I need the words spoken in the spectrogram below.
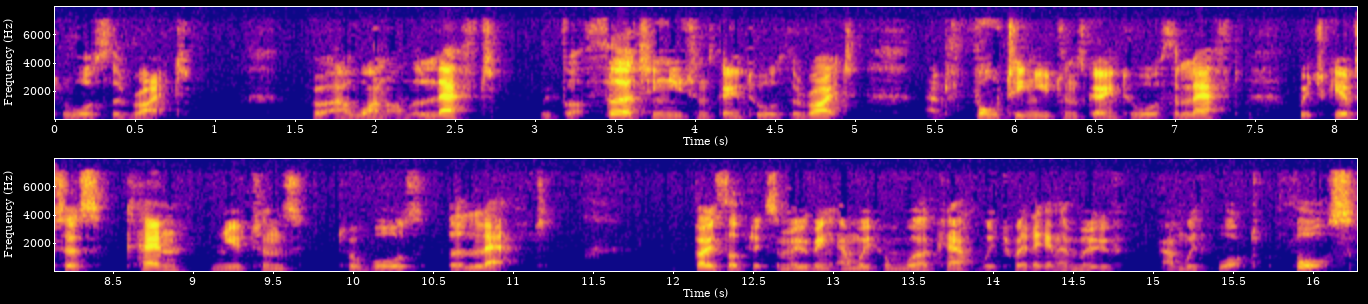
towards the right. For our one on the left, we've got 30 newtons going towards the right and 40 newtons going towards the left, which gives us 10 newtons towards the left both objects are moving and we can work out which way they're going to move and with what force.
